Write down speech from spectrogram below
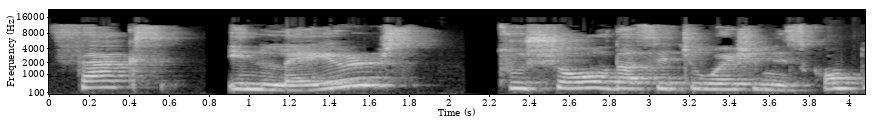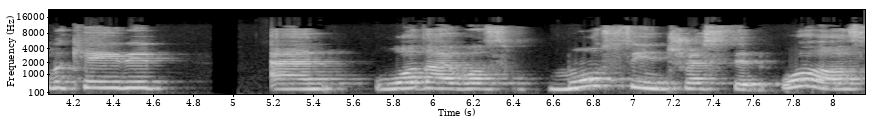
facts in layers to show that situation is complicated. And what I was most interested was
